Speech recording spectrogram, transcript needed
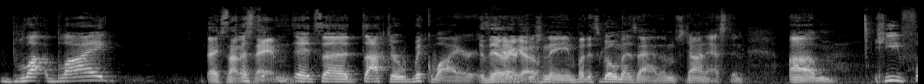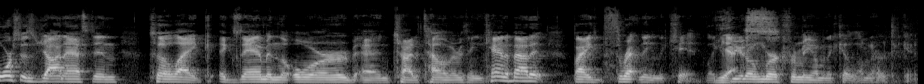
Bly, Bly That's not his name. It's uh, Doctor Wickwire. Is There the we character's go. name, but it's Gomez Addams, John Astin. Um, he forces John Astin to like examine the orb and try to tell him everything he can about it by threatening the kid. Like, if you don't work for me, I'm going to kill. I'm going to hurt the kid.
